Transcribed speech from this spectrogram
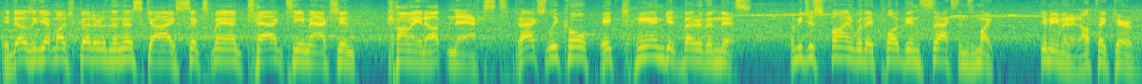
It doesn't get much better than this guy. Six-man tag team action coming up next. Actually, Cole, it can get better than this. Let me just find where they plugged in Saxton's mic. Give me a minute, I'll take care of it.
